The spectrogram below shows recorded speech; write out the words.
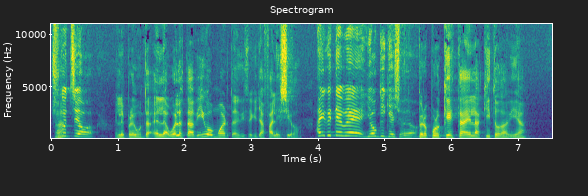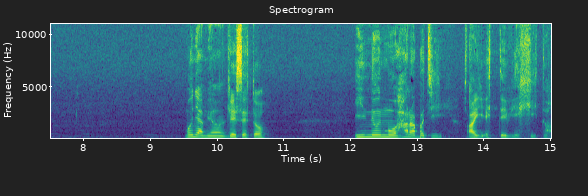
죽었죠. Y le pregunta, ¿el abuelo está vivo o muerto? Y dice que ya falleció. 아니 근데 왜 여기 계셔요? ¿Pero por qué está él aquí todavía? 뭐냐면 ¿Qué es esto? 이놈의 할아버지 Ay, este viejito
